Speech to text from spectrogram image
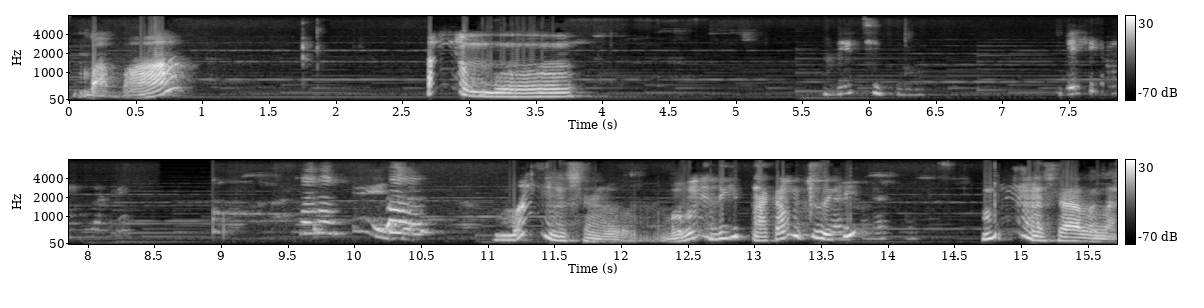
বাবা? আম্মু। দিচ্ছি তো। দেখি কেমন লাগে। মাশাআল্লাহ। বাবা এদিকে তাকাও একটু দেখো। মাশাআল্লাহ।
